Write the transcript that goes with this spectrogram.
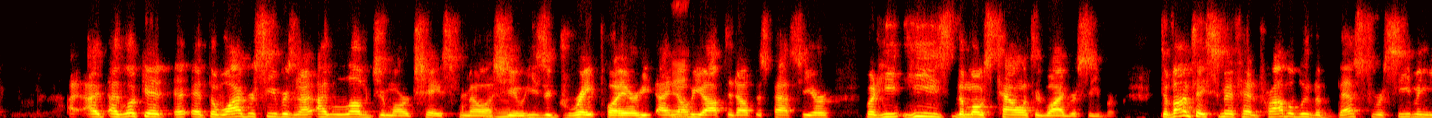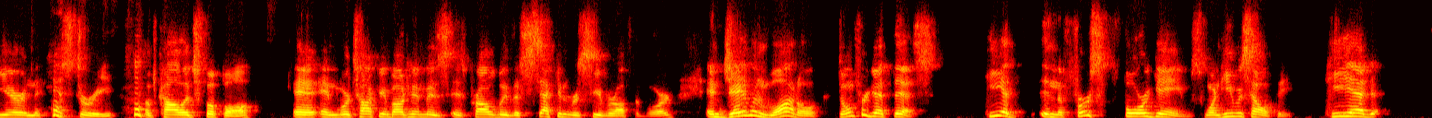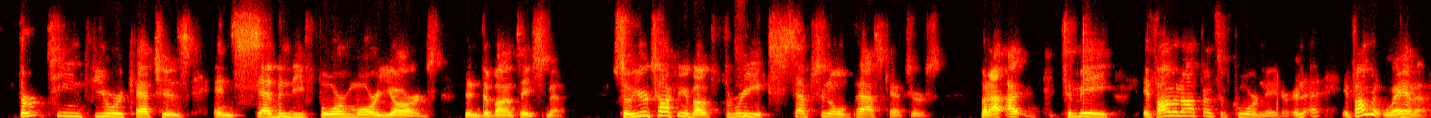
I, I look at, at the wide receivers, and I, I love Ja'Marr Chase from LSU. Mm-hmm. He's a great player. He, I know he opted out this past year, but he he's the most talented wide receiver. DeVonta Smith had probably the best receiving year in the history of college football. and, and we're talking about him as, as probably the second receiver off the board. And Jalen Waddle, don't forget this. He had in the first four games when he was healthy, he had 13 fewer catches and 74 more yards than DeVonta Smith. So you're talking about three exceptional pass catchers. But I, I, to me, if I'm an offensive coordinator and if I'm Atlanta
